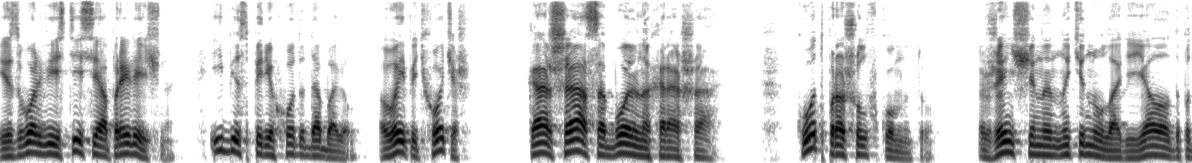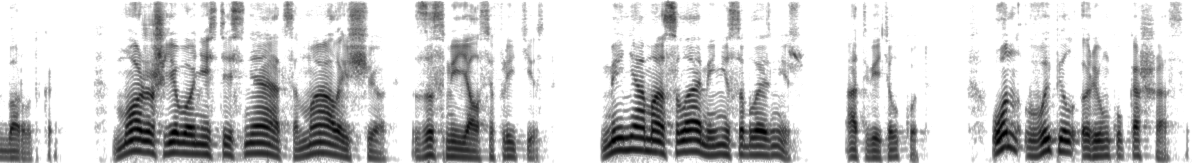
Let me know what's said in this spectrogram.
Изволь вести себя прилично». И без перехода добавил. «Выпить хочешь?» Кашаса больно хороша. Кот прошел в комнату. Женщина натянула одеяло до подбородка. «Можешь его не стесняться, мало еще», — засмеялся флейтист. «Меня маслами не соблазнишь», — ответил кот. Он выпил рюмку кашасы.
